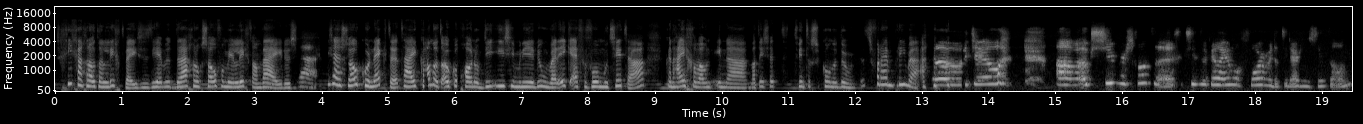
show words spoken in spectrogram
gigagrote lichtwezens. Die hebben, dragen nog zoveel meer licht dan wij. Dus die zijn zo connected. Hij kan het ook op, gewoon op die easy manier doen. Waar ik even voor moet zitten, kan hij gewoon in, uh, wat is het, 20 seconden doen. Dat is voor hem prima. Oh, chill. Oh, maar ook super schattig. Ik zie het ook heel helemaal voor me dat hij daar zo zit dan.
